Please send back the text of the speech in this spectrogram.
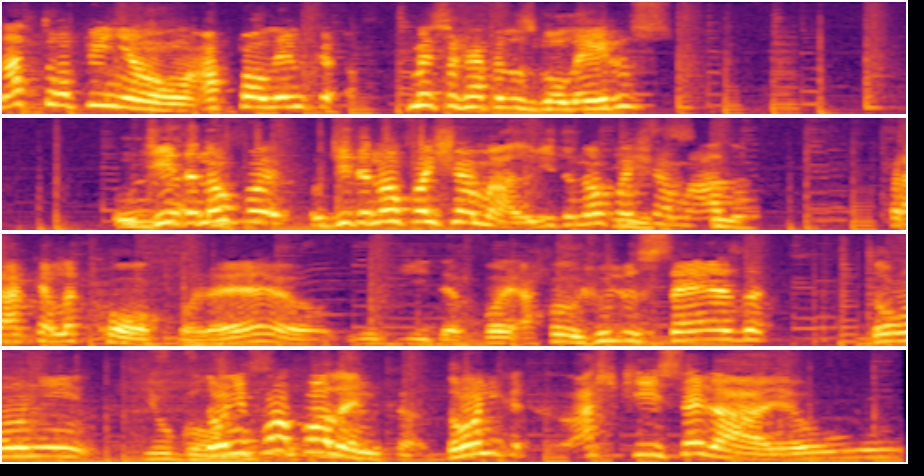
Na tua opinião, a polêmica começou já pelos goleiros. O Dida não foi, o Dida não foi chamado. O Dida não foi Isso. chamado para aquela Copa, né? O Dida foi, foi o Júlio César, Doni. E o Gomes. Doni foi uma polêmica. Doni, acho que, sei lá, eu.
